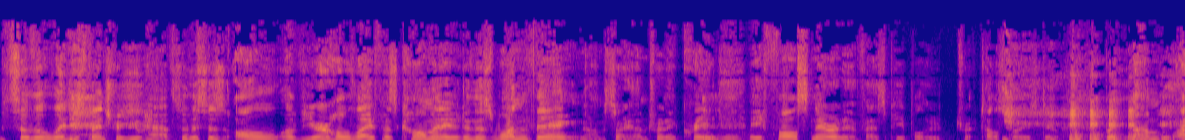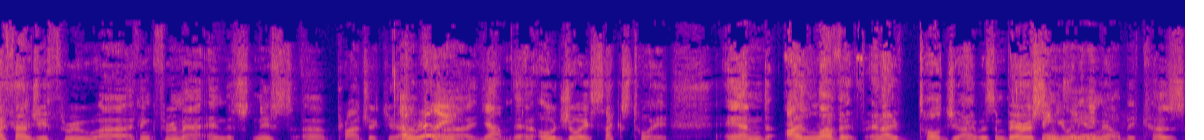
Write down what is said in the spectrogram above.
so the latest venture you have, so this is all of your whole life has culminated in this one thing. No, I'm sorry, I'm trying to create mm-hmm. a false narrative as people who tr- tell stories do. but um, I found you through, uh, I think through Matt in this new uh, project you oh, have. Oh, really? Uh, yeah, an Ojoy sex toy, and I love it. And I told you I was embarrassing you in you. email because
